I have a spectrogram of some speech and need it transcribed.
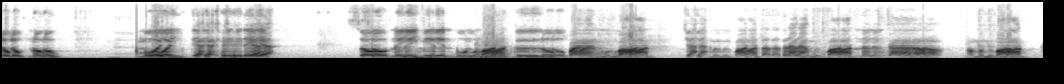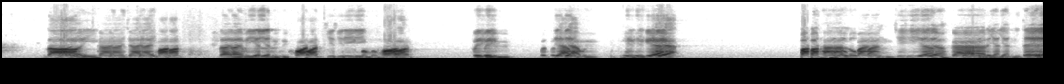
លោកនោះ1តៈឆេតៈសូត្រនេះមាន4បទគឺលោកប៉ាង1បទចាក់1បទតត្រៈ1បទនិងការ1បទដោយការចែកបទដែលមានវិផាត់ជាទីបំផុត2បទវិភាគៈបទថាលោកបាំងជាការរយៈនិទេស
